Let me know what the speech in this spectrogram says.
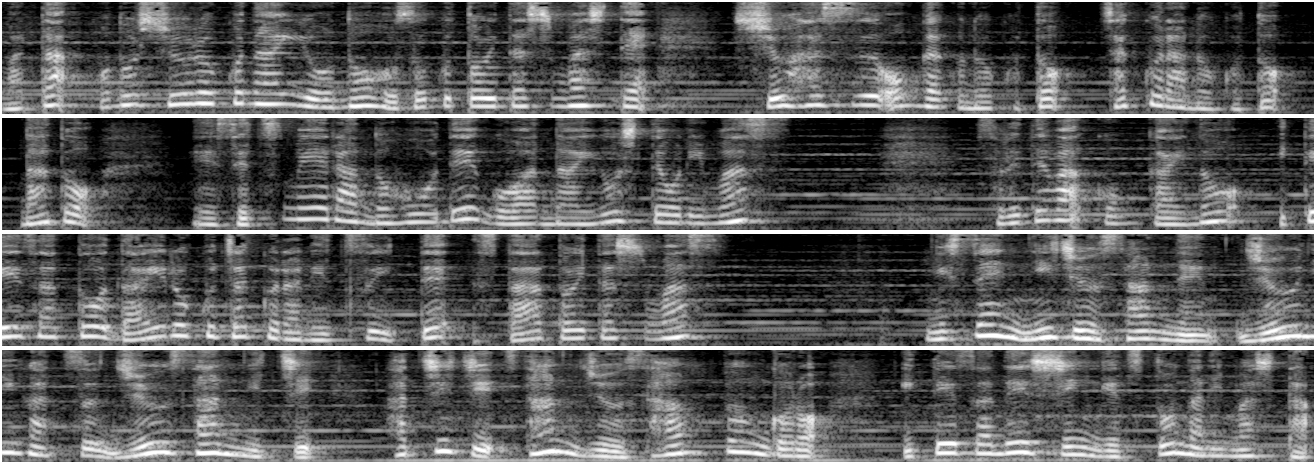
またこの収録内容の補足といたしまして周波数音楽のことチャクラのことなど説明欄の方でご案内をしております。それでは今回の伊手座と第六チャクラについてスタートいたします。2023年12月13日8時33分頃伊手座で新月となりました。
